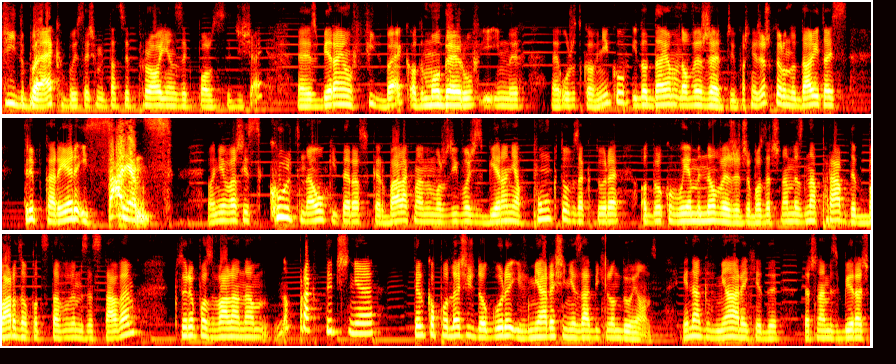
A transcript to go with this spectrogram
feedback, bo jesteśmy tacy pro język polscy dzisiaj, e, zbierają feedback od moderów i innych e, użytkowników i dodają nowe rzeczy. I właśnie rzecz, którą dodali to jest tryb kariery i science! Ponieważ jest kult nauki teraz w Kerbalach, mamy możliwość zbierania punktów, za które odblokowujemy nowe rzeczy, bo zaczynamy z naprawdę bardzo podstawowym zestawem, który pozwala nam no, praktycznie tylko podlecieć do góry i w miarę się nie zabić lądując. Jednak w miarę, kiedy zaczynamy zbierać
